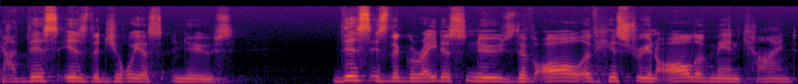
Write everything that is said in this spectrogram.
God, this is the joyous news. This is the greatest news of all of history and all of mankind.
